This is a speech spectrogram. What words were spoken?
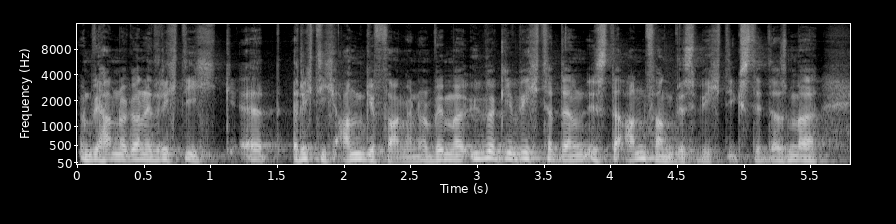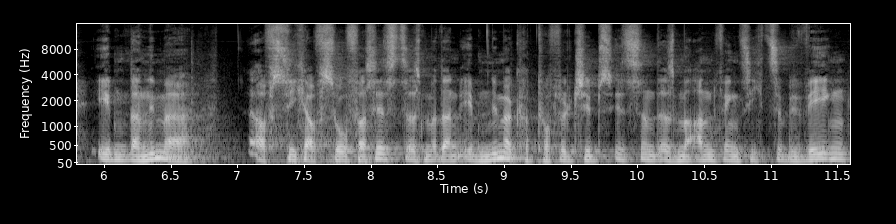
Und wir haben noch gar nicht richtig, äh, richtig angefangen. Und wenn man Übergewicht hat, dann ist der Anfang das Wichtigste, dass man eben dann mehr auf sich aufs Sofa sitzt, dass man dann eben nicht mehr Kartoffelchips isst und dass man anfängt, sich zu bewegen,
